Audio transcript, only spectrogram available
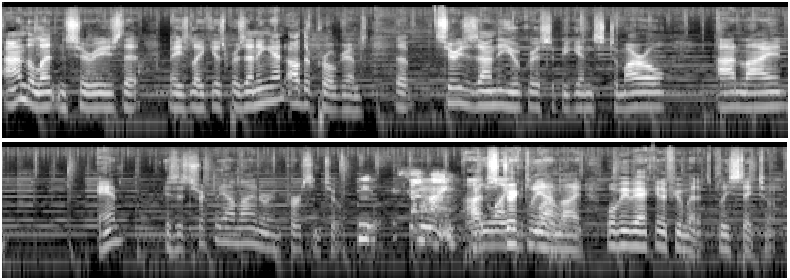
on the Lenten series that Mayslake is presenting and other programs. The series is on the Eucharist. It begins tomorrow online. And is it strictly online or in person too? It's online. Uh, online strictly online. We'll be back in a few minutes. Please stay tuned.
